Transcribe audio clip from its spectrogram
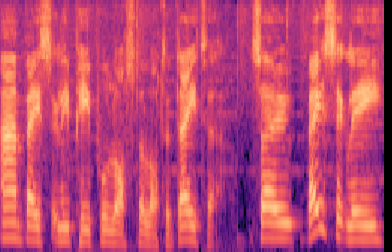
and basically people lost a lot of data. So basically,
